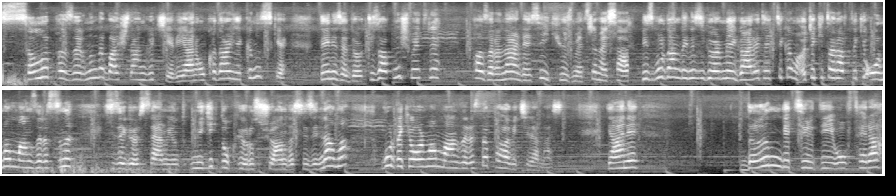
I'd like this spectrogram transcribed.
salı pazarının da başlangıç yeri. Yani o kadar yakınız ki denize 460 metre, pazara neredeyse 200 metre mesafe. Biz buradan denizi görmeye gayret ettik ama öteki taraftaki orman manzarasını size göstermeyi unuttuk. Mekik dokuyoruz şu anda sizinle ama buradaki orman manzarası da paha biçilemez. Yani dağın getirdiği o ferah,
